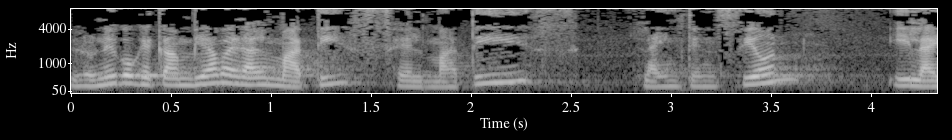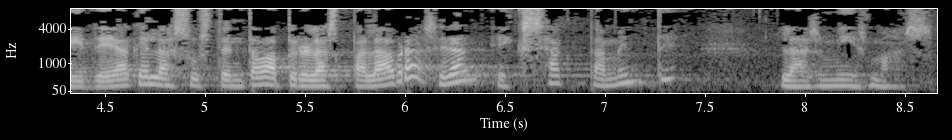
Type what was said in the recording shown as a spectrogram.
Lo único que cambiaba era el matiz, el matiz, la intención y la idea que la sustentaba, pero las palabras eran exactamente las mismas.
